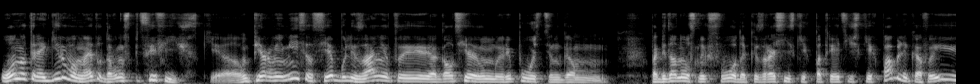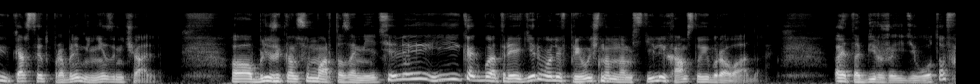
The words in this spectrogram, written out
Он отреагировал на это довольно специфически. Он первый месяц все были заняты оголтелым репостингом победоносных сводок из российских патриотических пабликов и, кажется, эту проблему не замечали. А ближе к концу марта заметили и как бы отреагировали в привычном нам стиле хамства и бравада. Это биржа идиотов,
